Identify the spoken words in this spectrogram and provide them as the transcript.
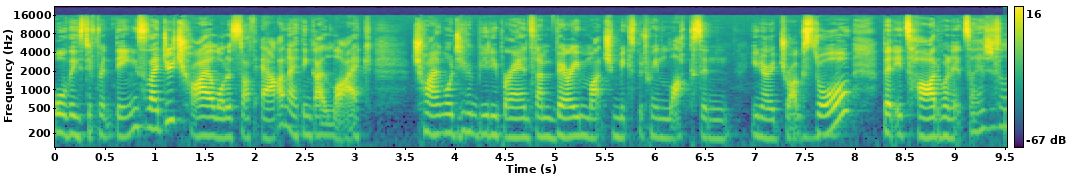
all these different things. So I do try a lot of stuff out, and I think I like trying all different beauty brands and I'm very much mixed between luxe and you know drugstore but it's hard when it's like, there's just a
